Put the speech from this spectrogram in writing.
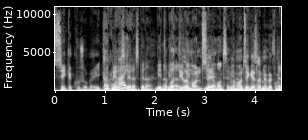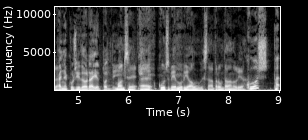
Sí que cuso bé, i Que tant. guai. Espera, espera, vine, T'ho vine. pot dir la vine, Montse. Vine, Montse, la vine, Montse, vine, que és la vine, meva espera. companya cosidora, i et pot dir. Montse, eh, cus bé l'Oriol? Li estava preguntant la Núria. Cus pe-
